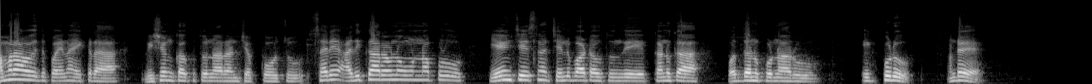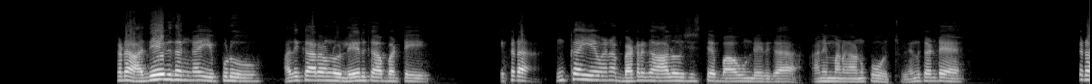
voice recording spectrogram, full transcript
అమరావతి పైన ఇక్కడ విషం కక్కుతున్నారని చెప్పుకోవచ్చు. సరే అధికారంలో ఉన్నప్పుడు ఏం చేసినా చెల్లుబాటు అవుతుంది కనుక వద్దనుకున్నారు. ఇప్పుడు అంటే ఇక్కడ అదేవిధంగా ఇప్పుడు అధికారంలో లేరు కాబట్టి ఇక్కడ ఇంకా ఏమైనా బెటర్గా ఆలోచిస్తే బాగుండేదిగా అని మనం అనుకోవచ్చు. ఎందుకంటే ఇక్కడ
